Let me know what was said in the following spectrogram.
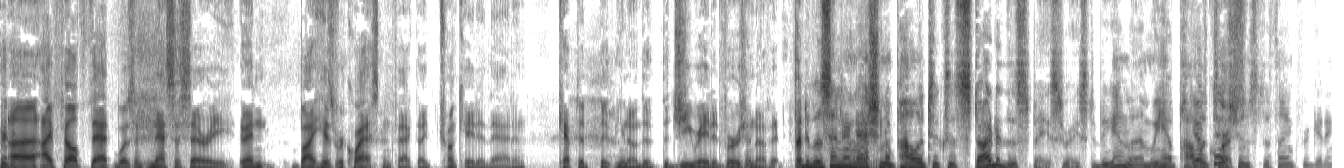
uh, I felt that wasn't necessary, and by his request, in fact, I truncated that and kept it, the, you know, the, the G-rated version of it. But it was international uh, politics that started the space race to begin with, and we have politicians yeah, to thank for getting.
